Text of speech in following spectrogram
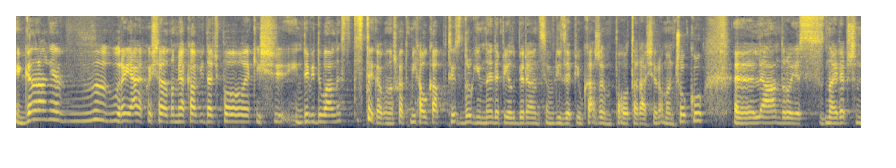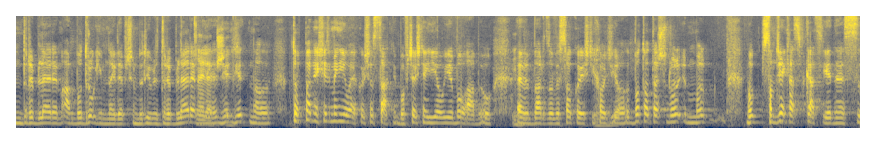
Generalnie w- jakość Radomiaka widać po jakichś indywidualnych statystykach, bo na przykład Michał Kaput jest drugim najlepiej odbierającym w lidze piłkarzem po Tarasie Romanczuku. E, Leandro jest najlepszym dryblerem albo drugim najlepszym dryb- dryblerem. Najlepszy no, to pewnie się zmieniło jakoś ostatnio, bo wcześniej Joe Jeboa był e, bardzo wysoko, jeśli chodzi o... Bo to też... mo- Bo są dwie klasyfikacje. Jedna jest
